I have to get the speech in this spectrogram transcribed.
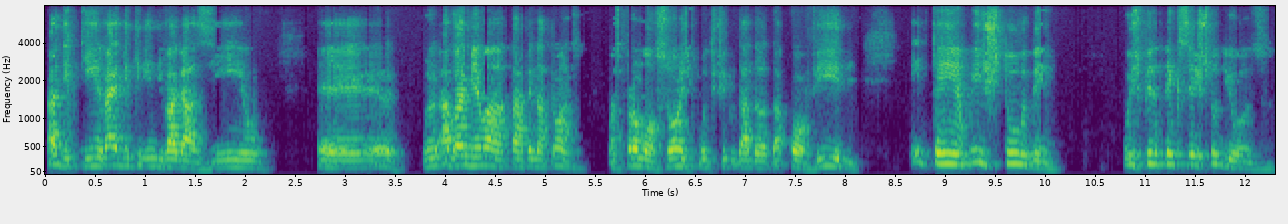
adquiram, vai adquirindo devagarzinho. É, agora mesmo estava vendo até umas, umas, promoções por dificuldade da, da Covid. E e estudem. O espírito tem que ser estudioso.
